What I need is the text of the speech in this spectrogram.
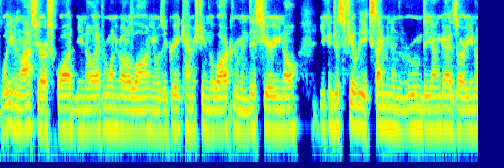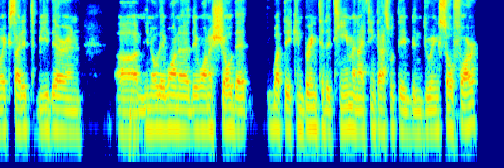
well even last year our squad, you know, everyone got along. It was a great chemistry in the locker room. And this year, you know, you can just feel the excitement in the room. The young guys are, you know, excited to be there and um, you know, they wanna they wanna show that what they can bring to the team. And I think that's what they've been doing so far.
